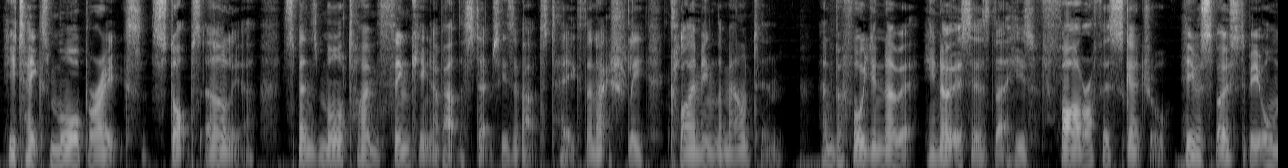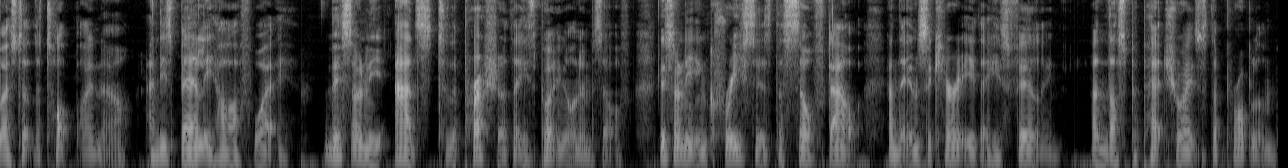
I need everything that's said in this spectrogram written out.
He takes more breaks, stops earlier, spends more time thinking about the steps he's about to take than actually climbing the mountain. and before you know it, he notices that he's far off his schedule. He was supposed to be almost at the top by now, and he's barely halfway. This only adds to the pressure that he's putting on himself. This only increases the self doubt and the insecurity that he's feeling, and thus perpetuates the problem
